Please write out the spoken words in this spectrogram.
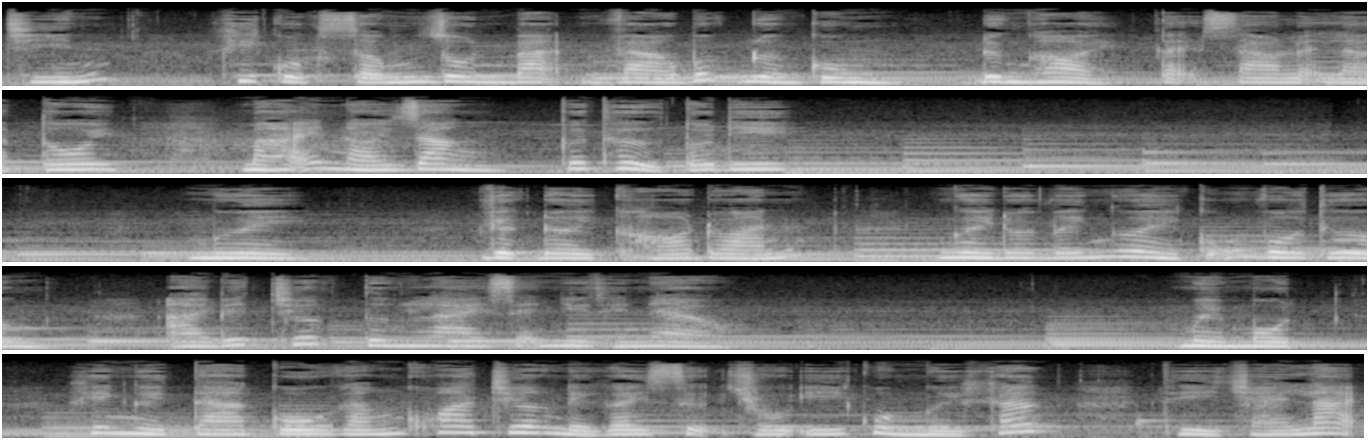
9. Khi cuộc sống dồn bạn vào bước đường cùng, đừng hỏi tại sao lại là tôi, mà hãy nói rằng cứ thử tôi đi. 10. Việc đời khó đoán, người đối với người cũng vô thường, ai biết trước tương lai sẽ như thế nào. 11. Khi người ta cố gắng khoa trương để gây sự chú ý của người khác thì trái lại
